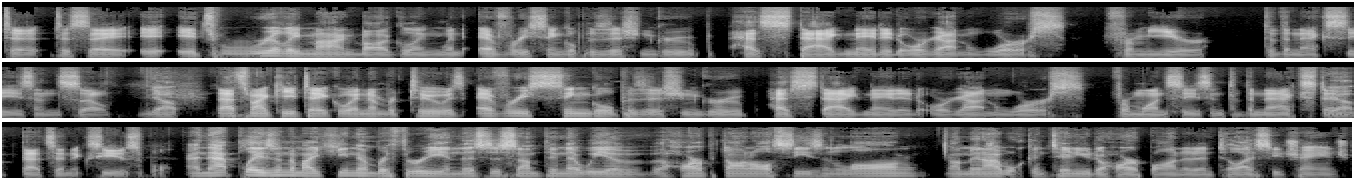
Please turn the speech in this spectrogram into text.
to, to say it, it's really mind boggling when every single position group has stagnated or gotten worse from year to the next season. So Yep. that's my key takeaway number two is every single position group has stagnated or gotten worse from one season to the next and Yep. that's inexcusable And that plays into my key number three. And this is something that we have harped on all season long. I mean, I will continue to harp on it until I see change.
